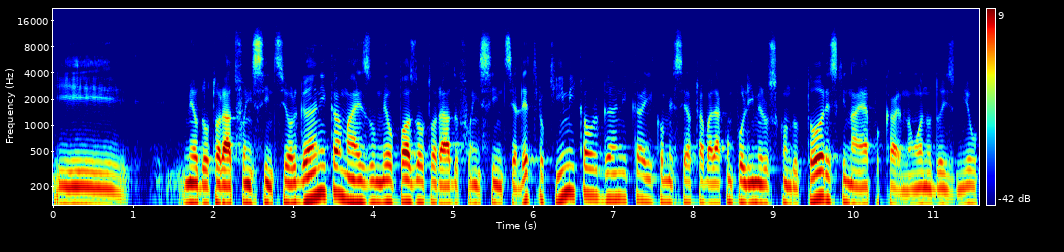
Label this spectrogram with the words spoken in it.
E meu doutorado foi em síntese orgânica, mas o meu pós-doutorado foi em síntese eletroquímica orgânica e comecei a trabalhar com polímeros condutores, que na época, no ano 2000,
